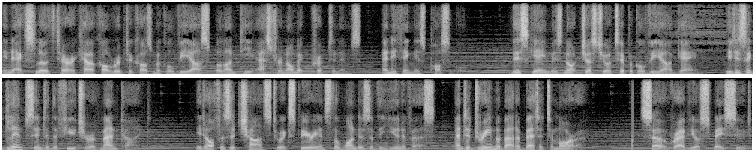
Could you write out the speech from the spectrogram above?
In Ex Loth Terra Calcul Riptocosmical VR Spelunky Astronomic Cryptonyms, anything is possible. This game is not just your typical VR game, it is a glimpse into the future of mankind. It offers a chance to experience the wonders of the universe and to dream about a better tomorrow. So grab your spacesuit,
